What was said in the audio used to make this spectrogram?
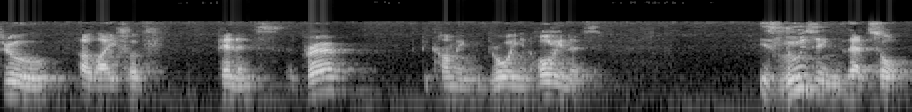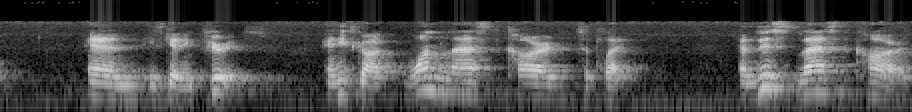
through a life of penance and prayer, becoming, growing in holiness, is losing that soul. And he's getting furious. And he's got one last card to play. And this last card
